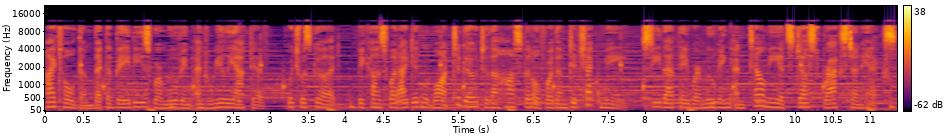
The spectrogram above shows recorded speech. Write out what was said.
I told them that the babies were moving and really active, which was good, because what I didn't want to go to the hospital for them to check me, see that they were moving and tell me it's just Braxton Hicks.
